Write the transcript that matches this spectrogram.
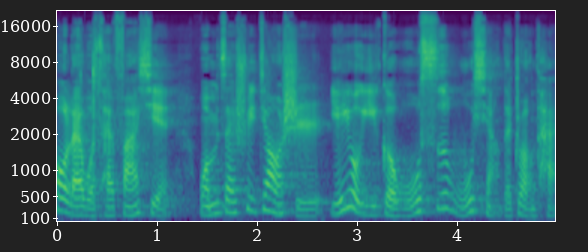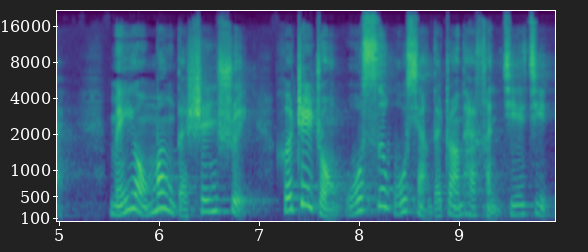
后来我才发现。我们在睡觉时也有一个无思无想的状态，没有梦的深睡和这种无思无想的状态很接近，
